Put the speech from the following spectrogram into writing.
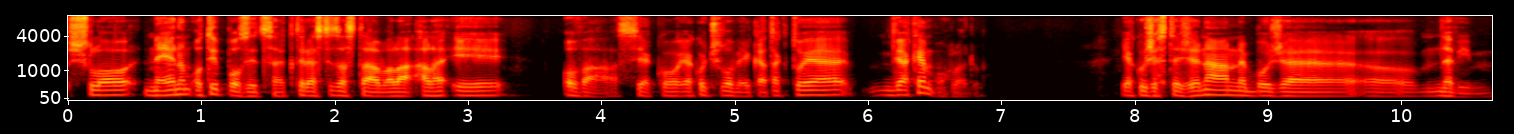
šlo nejenom o ty pozice, které jste zastávala, ale i o vás jako, jako člověka, tak to je v jakém ohledu? Jako, že jste žena, nebo že uh, nevím.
